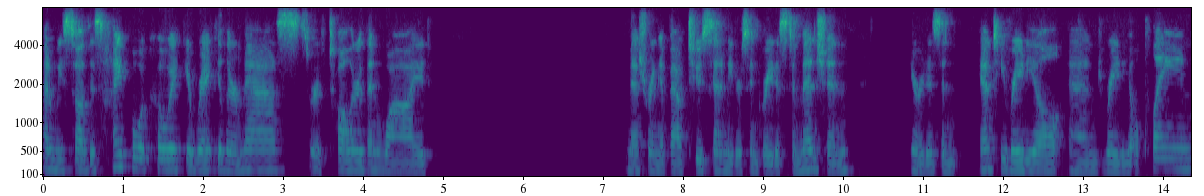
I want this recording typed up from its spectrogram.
And we saw this hypoechoic irregular mass, sort of taller than wide, measuring about two centimeters in greatest dimension. Here it is an in antiradial and radial plane.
